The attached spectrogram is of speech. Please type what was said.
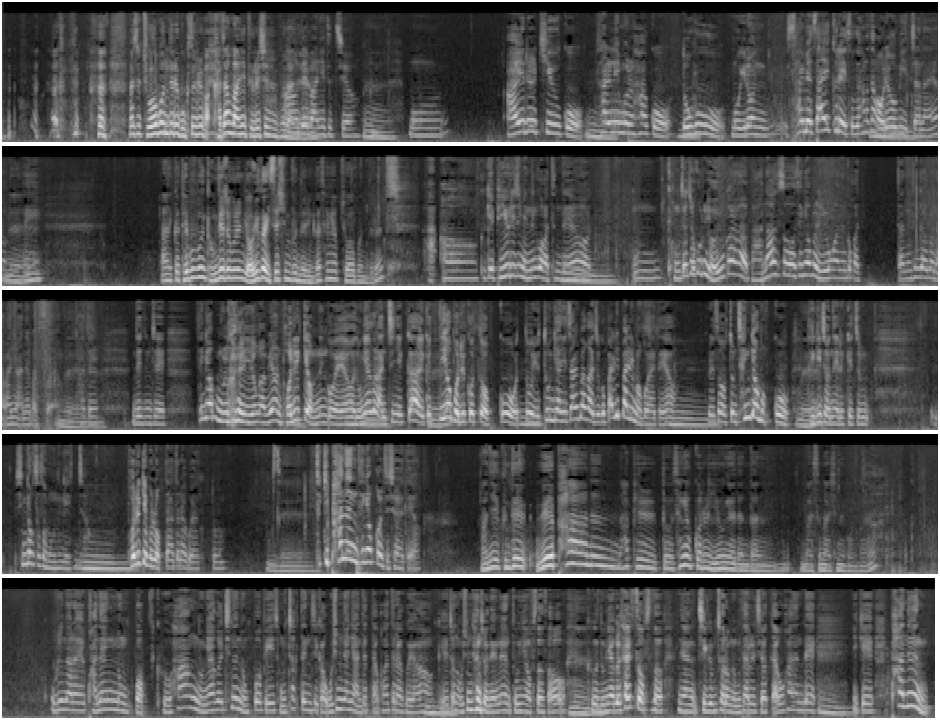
사실 조합원들의 목소리를 마- 가장 많이 들으시는 분 아, 아니에요? 네, 많이 듣죠. 음, 뭐 아이를 키우고 음. 살림을 하고 노후 뭐 이런 삶의 사이클에 있어서 항상 어려움이 있잖아요. 음. 네. 네. 아, 그러니까 대부분 경제적으로는 여유가 있으신 분들인가 생협 조합원들은? 아, 어, 그게 비율이 좀 있는 것 같은데요. 음, 음, 경제적으로 여유가 많아서 생협을 이용하는 것 같다는 생각은 많이 안 해봤어요. 네. 다들. 근데 이제 생협 물건을 이용하면 버릴 게 없는 거예요. 음. 농약을 안 치니까 이렇게 네. 띄어 버릴 것도 없고 또 음. 유통기한이 짧아가지고 빨리빨리 먹어야 돼요. 음. 그래서 좀 챙겨 먹고 네. 되기 전에 이렇게 좀 신경 써서 먹는 게 있죠. 음, 버릴 게 별로 없다 하더라고요. 또 네. 특히 파는 생협 걸 드셔야 돼요. 아니 근데 왜 파는 하필 또 생협과를 이용해야 된다는 말씀하시는 건가요? 우리나라의 관행농법, 그 화학 농약을 치는 농법이 정착된 지가 50년이 안 됐다고 하더라고요. 음. 예전 50년 전에는 돈이 없어서 네. 그 농약을 살 수 없어서 그냥 지금처럼 농사를 지었다고 하는데 음. 이게 파는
